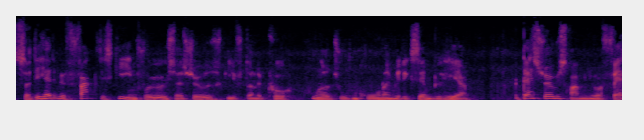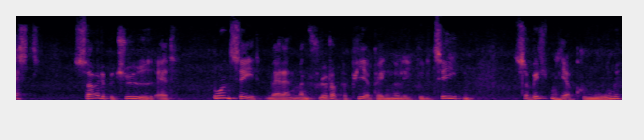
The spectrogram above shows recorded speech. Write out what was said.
Så det her det vil faktisk give en forøgelse af serviceudgifterne på 100.000 kroner i mit eksempel her. Og da servicerammen jo er fast, så vil det betyde, at uanset hvordan man flytter papirpengene og likviditeten, så vil den her kommune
